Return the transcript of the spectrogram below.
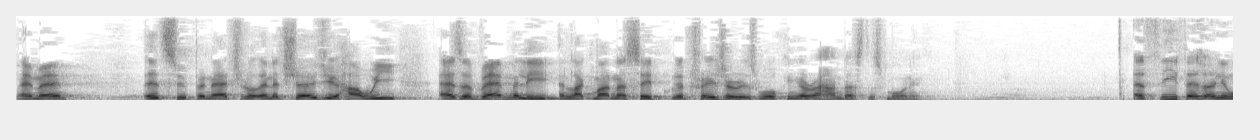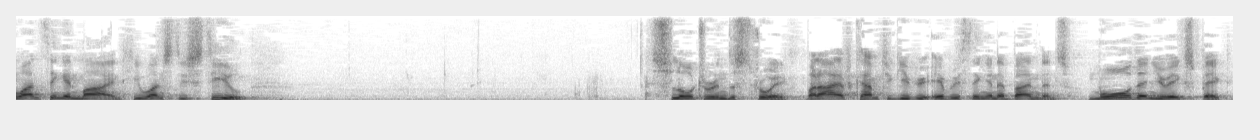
Amen? It's supernatural, and it shows you how we, as a family, and like Marna said, the treasure is walking around us this morning. A thief has only one thing in mind he wants to steal, slaughter, and destroy. But I have come to give you everything in abundance, more than you expect,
